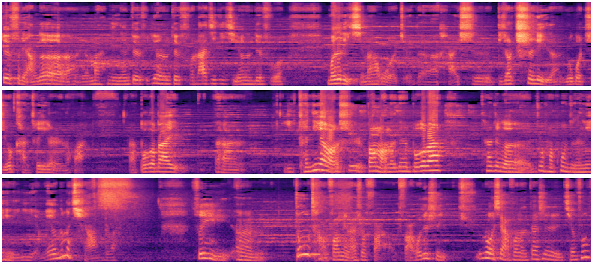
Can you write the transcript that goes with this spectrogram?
对付两个人嘛？你能对付又能对付拉基蒂奇，又能对付莫德里奇呢，我觉得还是比较吃力的。如果只有坎特一个人的话，啊，博格巴，呃，肯定要是帮忙的，但是博格巴他这个中场控制能力也没有那么强，对吧？所以，嗯，中场方面来说，法法国队是落下风的，但是前锋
